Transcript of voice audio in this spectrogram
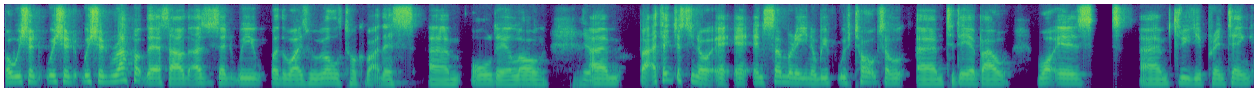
but we should we should we should wrap up there, Sal. As you said, we otherwise we will talk about this um, all day long. Yeah. Um, but I think just you know, in, in, summary, you know, we've we've talked um, today about what is um, 3D printing,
